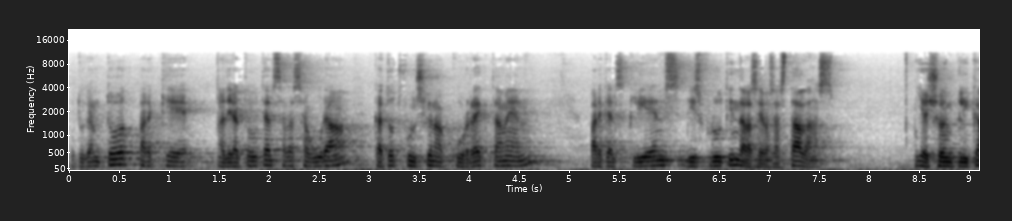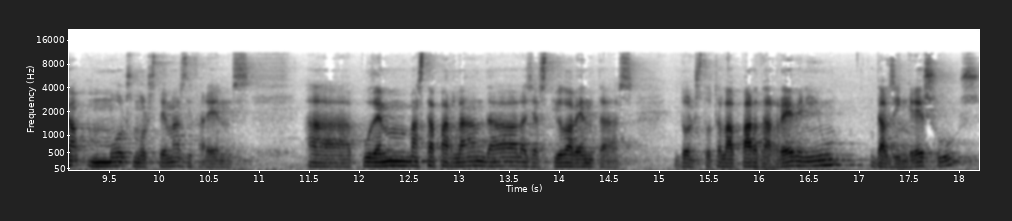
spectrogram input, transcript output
Ho toquem tot perquè el director d'hotel s'ha d'assegurar que tot funciona correctament perquè els clients disfrutin de les seves estades. I això implica molts, molts temes diferents. Uh, podem estar parlant de la gestió de ventes, doncs tota la part de revenue, dels ingressos,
